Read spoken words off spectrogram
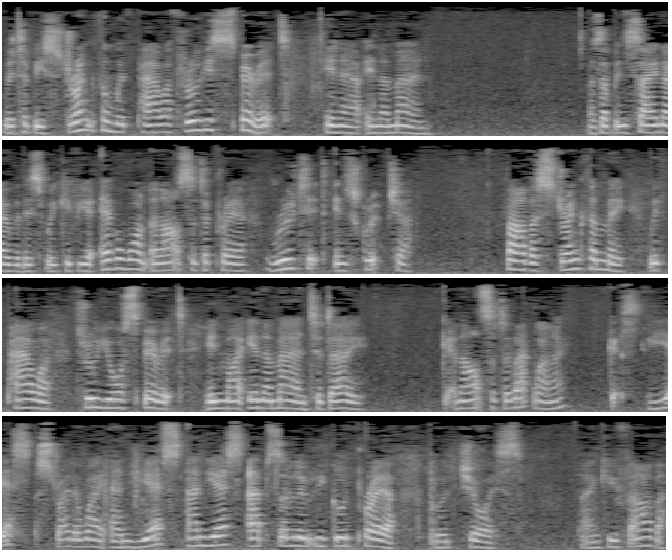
We're to be strengthened with power through His Spirit in our inner man. As I've been saying over this week, if you ever want an answer to prayer, root it in Scripture. Father, strengthen me with power through your Spirit in my inner man today. Get an answer to that one, eh? Get yes straight away. And yes, and yes, absolutely good prayer. Good choice. Thank you, Father.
